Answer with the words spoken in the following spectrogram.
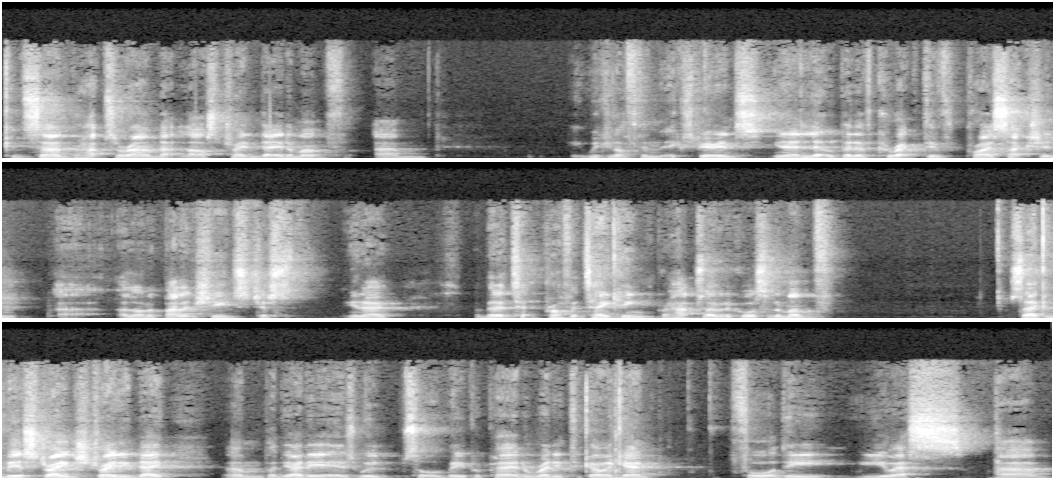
concern perhaps around that last trading day in a month. Um, we can often experience, you know, a little bit of corrective price action. Uh, a lot of balance sheets, just you know, a bit of t- profit taking perhaps over the course of the month. So it can be a strange trading day, um, but the idea is we'll sort of be prepared and ready to go again for the US. Um,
